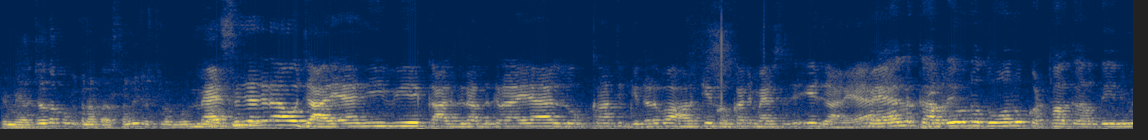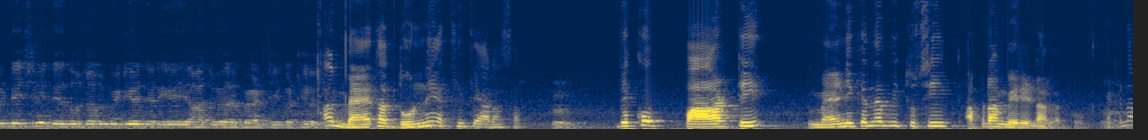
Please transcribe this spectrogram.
ਕਿ ਮਿਆਜਾ ਦਾ ਭੁਗਤਣਾ ਪੈਸਾ ਨਹੀਂ ਜਿਸ ਤਰ੍ਹਾਂ ਮੈਸੇਜ ਜਿਹੜਾ ਉਹ ਜਾ ਰਿਹਾ ਜੀ ਵੀ ਇਹ ਕਾਗਜ਼ ਰੱਦ ਕਰਾਇਆ ਲੋਕਾਂ 'ਚ ਗਿੱਦੜਵਾ ਹਲਕੇ ਲੋਕਾਂ 'ਚ ਮੈਸੇਜ ਇਹ ਜਾ ਰਿਹਾ ਹੈ। ਪਹਿਲ ਕਰ ਰਹੇ ਉਹਨਾਂ ਦੋਵਾਂ ਨੂੰ ਇਕੱਠਾ ਕਰਨ ਦੀ ਇਨਵੀਟੇਸ਼ਨ ਹੀ ਦੇ ਦਿਓ ਚਲੋ ਮੀਡੀਆ ਜਰੀਏ ਆ ਜਾਓ ਯਾਰ ਬੈਠ ਜੀ ਇਕੱਠੇ ਹੋ ਜਾਓ। ਮੈਂ ਤਾਂ ਦੋਨੇ ਹੱਥੀ ਤਿਆਰ ਹਾਂ ਸਰ। ਦੇਖੋ ਪਾਰਟੀ ਮੈਂ ਨਹੀਂ ਕਹਿੰਦਾ ਵੀ ਤੁਸੀਂ ਆਪਣਾ ਮੇਰੇ ਨਾਲ ਲੱਗੋ। ਮੈਂ ਕਹਿੰਦਾ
